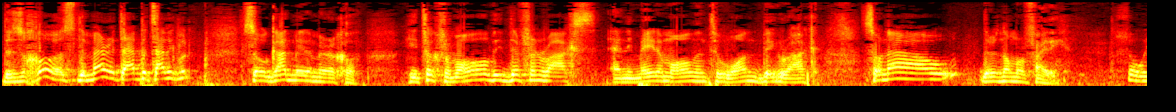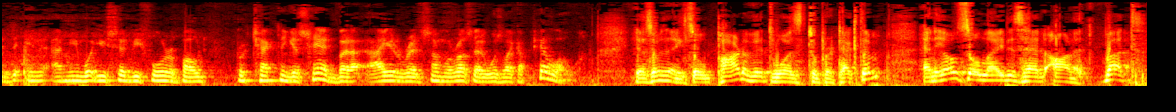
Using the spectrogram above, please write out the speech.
the zechus, the merit to have the tzaddik. Put. So God made a miracle. He took from all the different rocks and he made them all into one big rock. So now there's no more fighting. So, in, in, I mean, what you said before about protecting his head, but I, I had read somewhere else that it was like a pillow. Yeah, something. So part of it was to protect him, and he also laid his head on it. But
